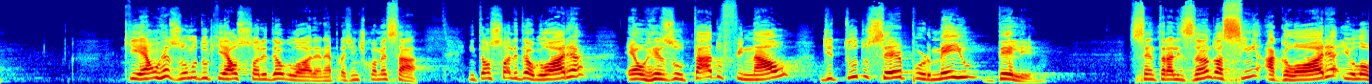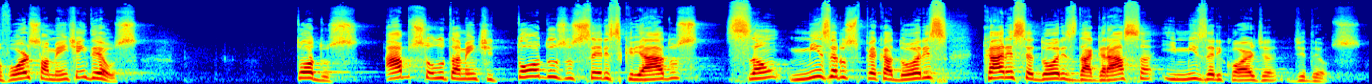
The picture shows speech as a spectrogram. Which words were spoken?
que é um resumo do que é o Soli Deu Glória, né, para a gente começar. Então, Soli Deu Glória é o resultado final de tudo ser por meio dele, centralizando assim a glória e o louvor somente em Deus. Todos, absolutamente todos os seres criados são míseros pecadores, carecedores da graça e misericórdia de Deus.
